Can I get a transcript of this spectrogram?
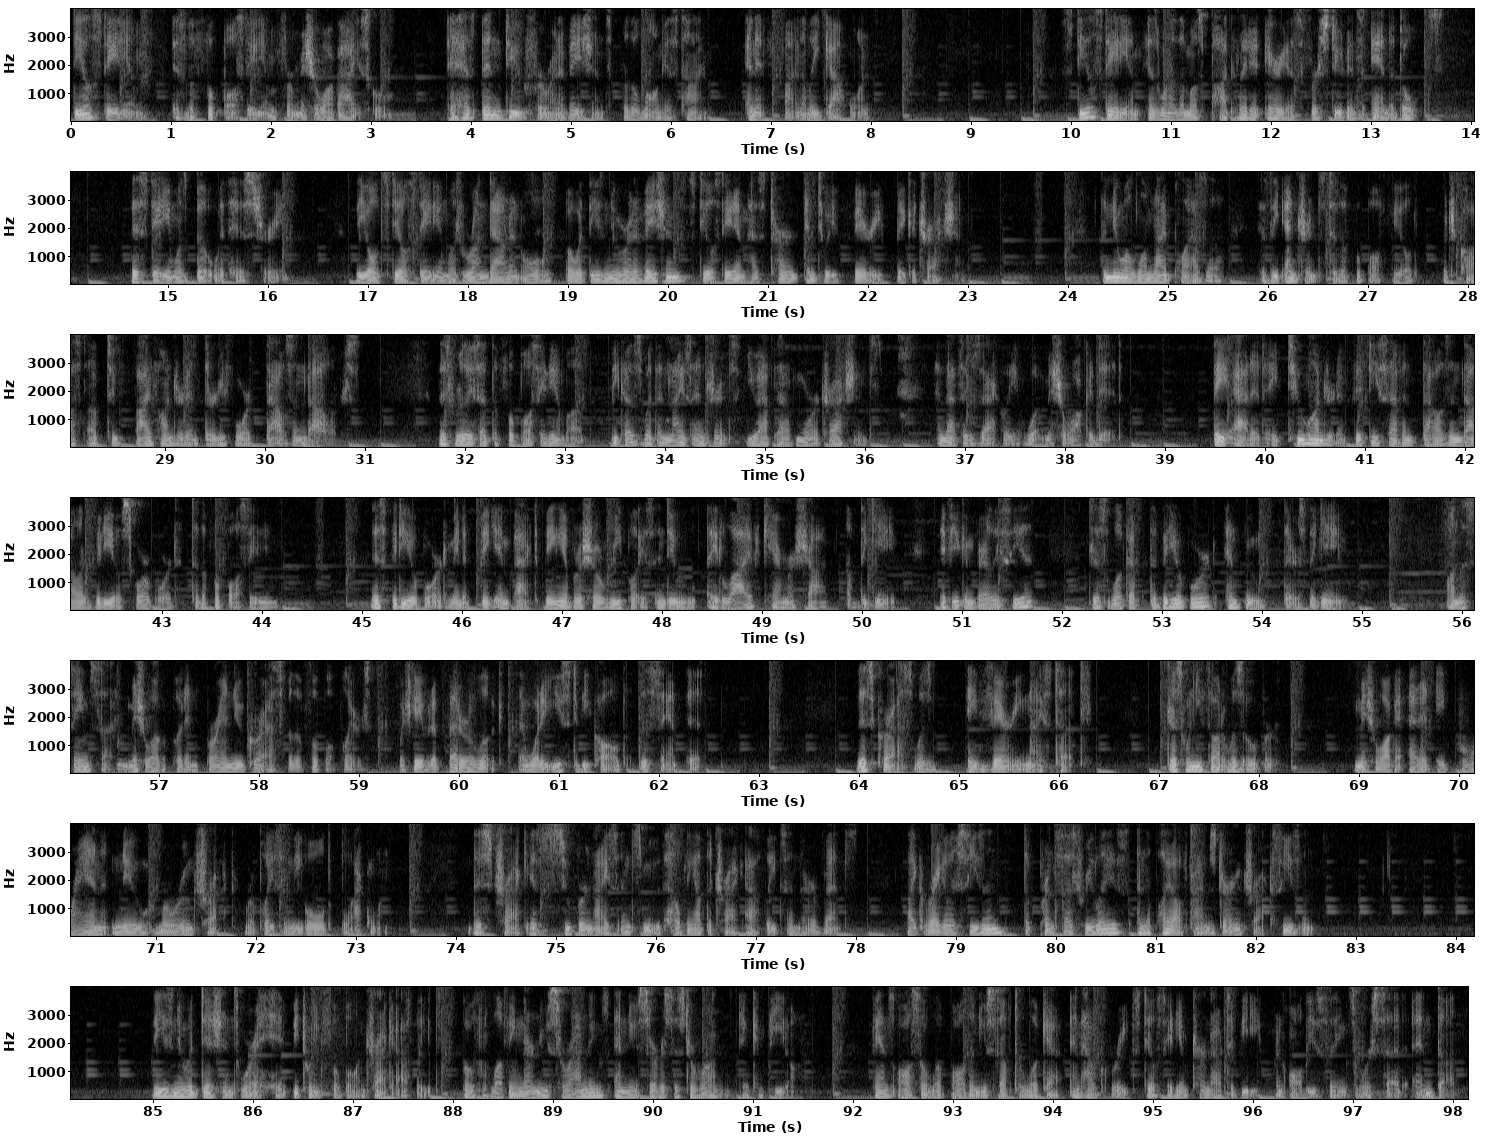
Steele Stadium is the football stadium for Mishawaka High School. It has been due for renovations for the longest time, and it finally got one. Steele Stadium is one of the most populated areas for students and adults. This stadium was built with history. The old Steele Stadium was run down and old, but with these new renovations, Steele Stadium has turned into a very big attraction. The new Alumni Plaza is the entrance to the football field, which cost up to $534,000. This really set the football stadium up because with a nice entrance, you have to have more attractions, and that's exactly what Mishawaka did. They added a $257,000 video scoreboard to the football stadium. This video board made a big impact being able to show replays and do a live camera shot of the game. If you can barely see it, just look up the video board and boom, there's the game. On the same side, Mishawaka put in brand new grass for the football players, which gave it a better look than what it used to be called the sand pit. This grass was a very nice touch. Just when you thought it was over, Mishawaka added a brand new maroon track, replacing the old black one. This track is super nice and smooth, helping out the track athletes in their events, like regular season, the princess relays, and the playoff times during track season. These new additions were a hit between football and track athletes, both loving their new surroundings and new surfaces to run and compete on. Fans also love all the new stuff to look at and how great Steele Stadium turned out to be when all these things were said and done.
